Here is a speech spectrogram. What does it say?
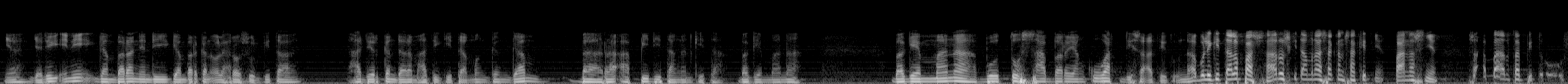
Ya, jadi ini gambaran yang digambarkan oleh Rasul kita hadirkan dalam hati kita menggenggam bara api di tangan kita. Bagaimana bagaimana butuh sabar yang kuat di saat itu. Tidak boleh kita lepas, harus kita merasakan sakitnya, panasnya. Sabar tapi terus.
